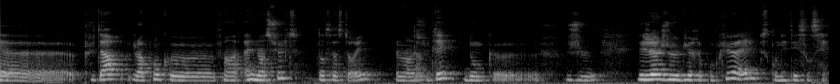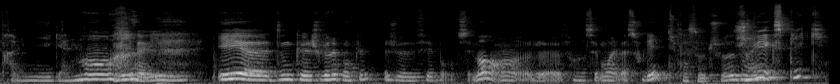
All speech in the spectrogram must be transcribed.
euh, plus tard, j'apprends que. Enfin, elle m'insulte dans sa story. Elle m'a insulté. Donc, euh, je, déjà, je lui réponds plus à elle, parce qu'on était censés être amis également. Oui, bah oui, oui. Et euh, donc, je lui réponds plus. Je fais, bon, c'est mort, hein, enfin, c'est bon, elle m'a saoulée. Tu passes à autre chose. Je lui explique,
